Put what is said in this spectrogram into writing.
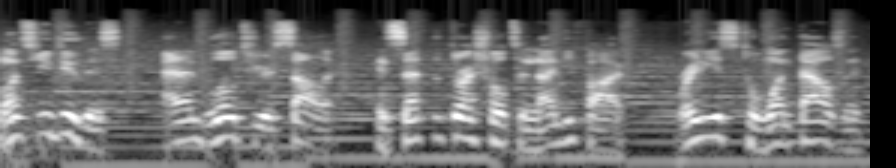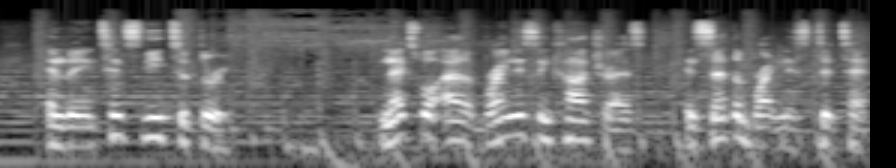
Once you do this, add a glow to your solid and set the threshold to 95, radius to 1000, and the intensity to 3. Next we'll add a brightness and contrast and set the brightness to 10.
